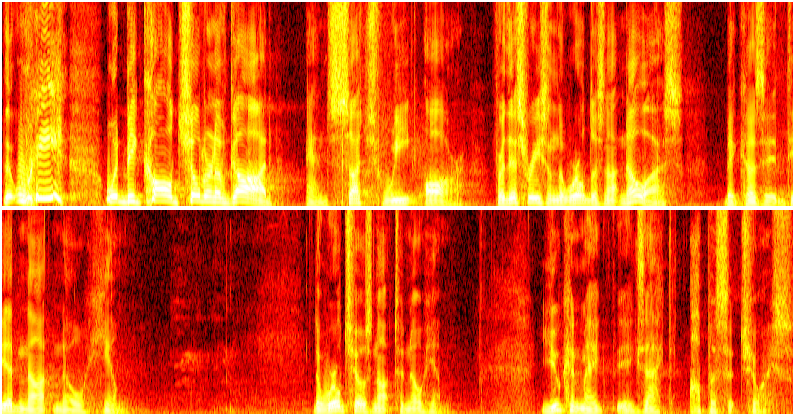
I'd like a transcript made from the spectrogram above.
that we would be called children of God, and such we are. For this reason, the world does not know us, because it did not know Him. The world chose not to know Him you can make the exact opposite choice.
